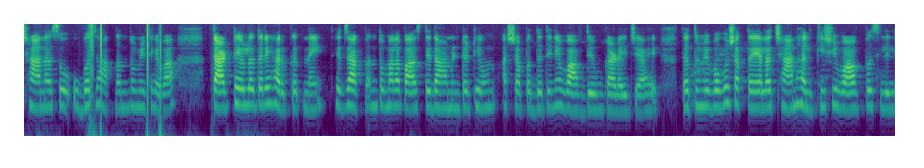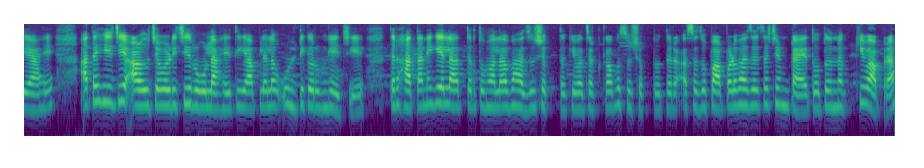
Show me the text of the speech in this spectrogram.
छान असं उभं झाकण तुम्ही ठेवा. ताट ठेवलं तरी हरकत नाही. हे झाकण तुम्हाला पाच ते दहा मिनटं ठेवून अशा पद्धतीने वाफ देऊन काढायची आहे. तर तुम्ही बघू शकता याला छान हलकीशी वाफ बसलेली आहे. आता ही जी आळूच्या वडीची रोल आहे ती आपल्याला उलटी करून घ्यायची आहे. तर हाताने गेलात तर तुम्हाला भाजू शकतं किंवा चटका बसू शकतो. तर असा जो पापड भाजायचा चिमटा आहे तो तो नक्की वापरा.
